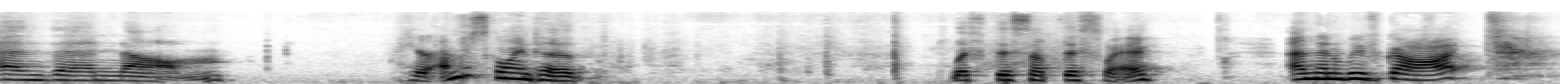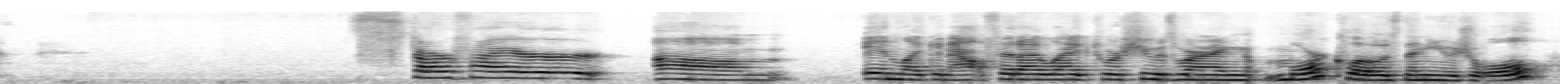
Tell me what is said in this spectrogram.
And then um here, I'm just going to lift this up this way. And then we've got Starfire um in like an outfit I liked where she was wearing more clothes than usual,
